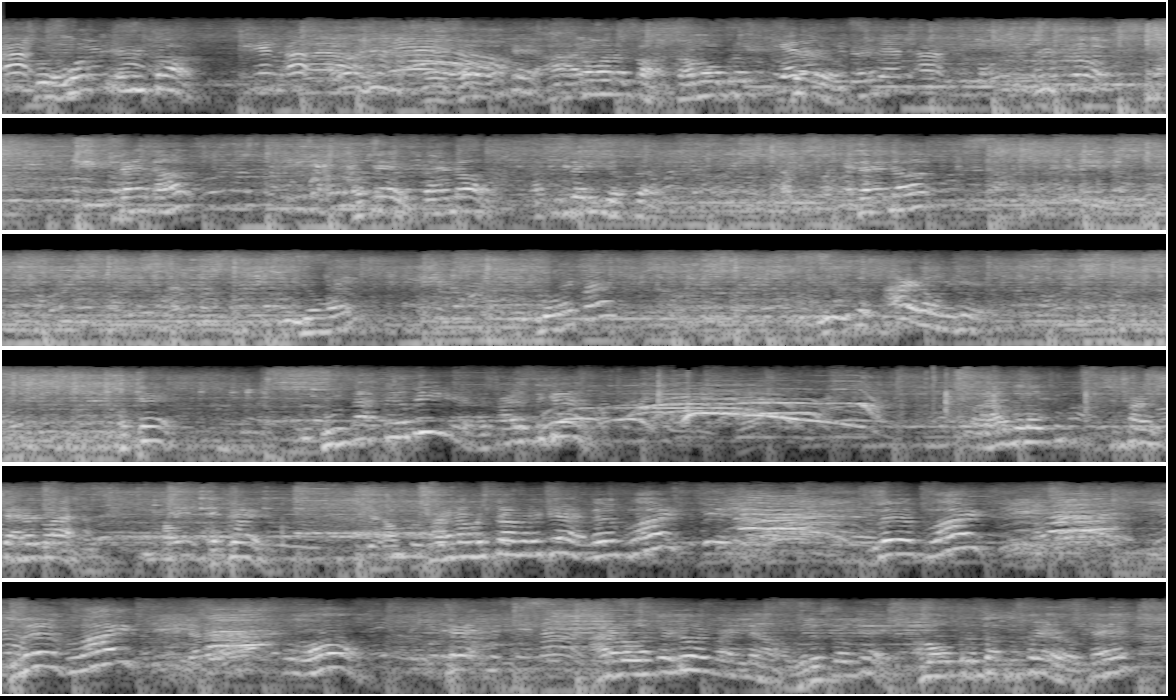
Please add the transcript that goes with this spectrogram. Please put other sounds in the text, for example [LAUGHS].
Up. Who wants to hear talk? Stand up. Oh, okay, I don't want to talk, so I'm open up Get prayer, to okay? stand up. Stand up. Okay, stand up. That's the say to yourself. Stand up. You awake? You awake, man? You look tired over here. Okay. Who's happy to be here? Let's try this again. That was a little too much. She's trying to shatter glass. Okay. Try number seven again. Live life. Live life. Live life. Come on. Okay. I don't know what they're doing right now, but it's okay. I'm gonna open us up in prayer, okay?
